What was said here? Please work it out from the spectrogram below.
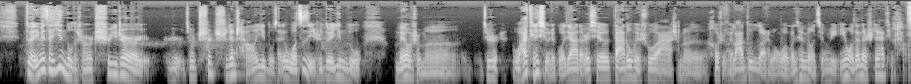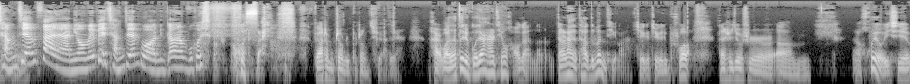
对，因为在印度的时候吃一阵儿，就吃时间长了印度菜。我自己是对印度没有什么，就是我还挺喜欢这国家的，而且大家都会说啊，什么喝水会拉肚子啊什么，我完全没有经历，因为我在那时间还挺长。强奸犯呀，你又没被强奸过，你当然不会。哇塞，不要这么政治不正确，对。还我对这个国家还是挺有好感的，当然它有它的问题了，这个这个就不说了。但是就是嗯呃，会有一些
